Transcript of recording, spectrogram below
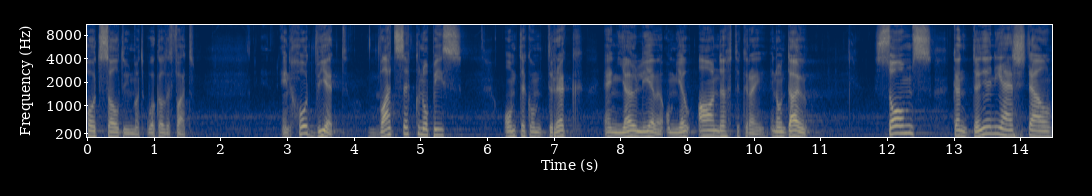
God sal doen wat ook al dit vat. En God weet wat se knoppies om te kom druk in jou lewe om jou aandag te kry. En onthou, soms kan dinge nie herstel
